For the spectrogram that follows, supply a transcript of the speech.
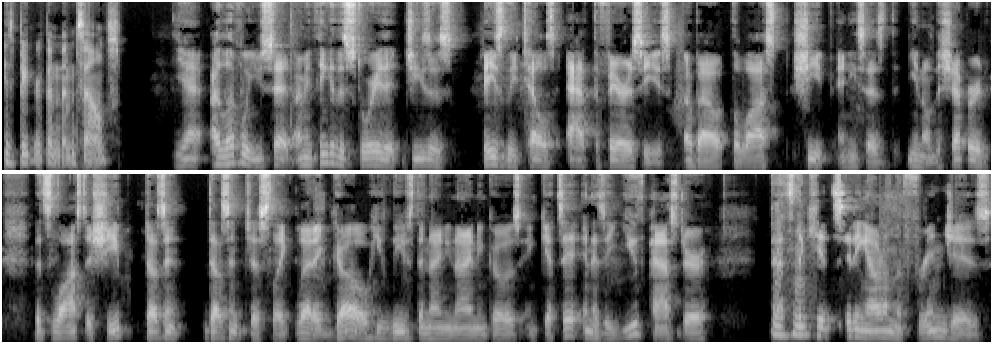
is bigger than themselves. Yeah, I love what you said. I mean, think of the story that Jesus basically tells at the Pharisees about the lost sheep and he says, you know, the shepherd that's lost a sheep doesn't doesn't just like let it go. He leaves the 99 and goes and gets it. And as a youth pastor, that's mm-hmm. the kid sitting out on the fringes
